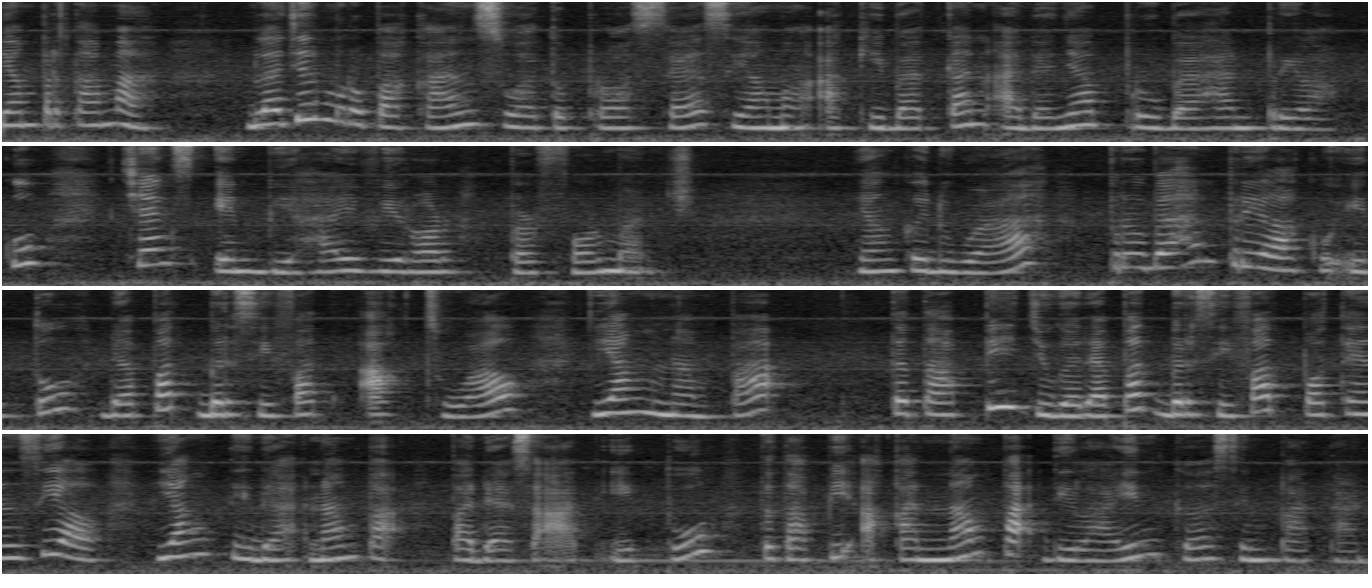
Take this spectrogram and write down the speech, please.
Yang pertama, Belajar merupakan suatu proses yang mengakibatkan adanya perubahan perilaku, change in behavioral performance. Yang kedua, perubahan perilaku itu dapat bersifat aktual yang nampak, tetapi juga dapat bersifat potensial yang tidak nampak pada saat itu, tetapi akan nampak di lain kesempatan.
